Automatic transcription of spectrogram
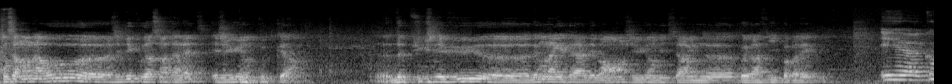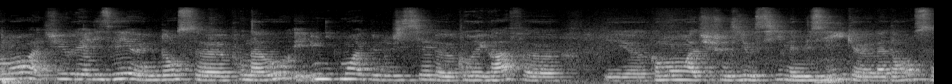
Concernant Nao, euh, j'ai découvert sur internet et j'ai eu un coup de cœur. Euh, depuis que je l'ai vu, euh, dès mon arrivée à Débaran, j'ai eu envie de faire une euh, chorégraphie hip-hop avec lui. Et comment as-tu réalisé une danse pour Nao et uniquement avec le logiciel chorégraphe Et comment as-tu choisi aussi la musique, la danse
